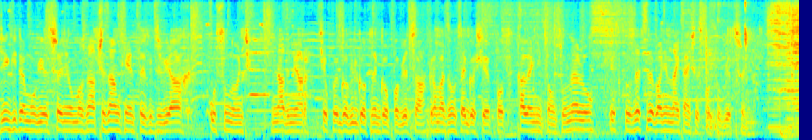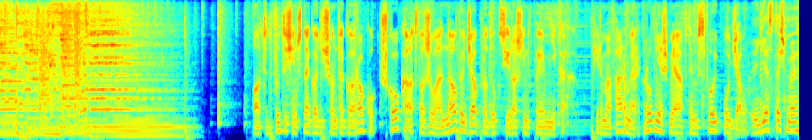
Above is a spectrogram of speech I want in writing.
Dzięki temu wietrzeniu można przy zamkniętych drzwiach usunąć nadmiar ciepłego, wilgotnego powietrza gromadzącego się pod kalenicą tunelu. Jest to zdecydowanie najtańszy sposób wietrzenia. Od 2010 roku szkółka otworzyła nowy dział produkcji roślin w pojemnikach. Firma Farmer również miała w tym swój udział. Jesteśmy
